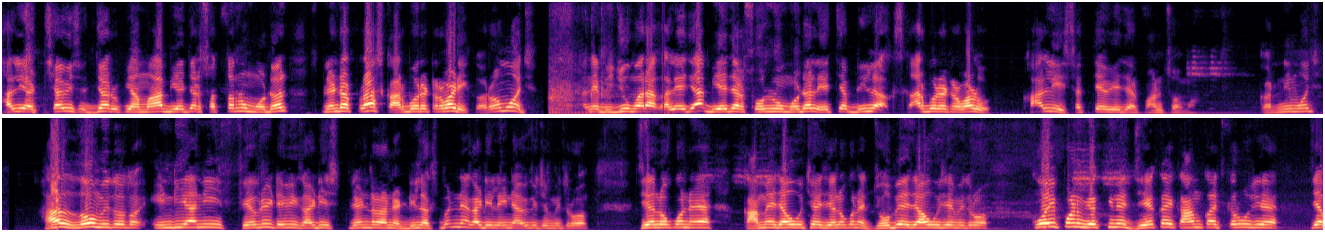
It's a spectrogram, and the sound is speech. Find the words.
ખાલી અઠ્યાવીસ હજાર રૂપિયામાં બે હજાર સત્તરનું મોડલ સ્પ્લેન્ડર પ્લસ કાર્બોરેટર વાળી કરો મોજ. અને બીજું મારા કલેજા બે હજાર સોળનું મોડલ એચએફ ડિલક્સ કાર્બોરેટર વાળું ખાલી સત્યાવીસ હજાર પાંચસોમાં. કરની મોજ? હાલો મિત્રો, તો ઇન્ડિયાની ફેવરિટ એવી ગાડી સ્પ્લેન્ડર અને ડિલક્સ બંને ગાડી લઈને આવી ગઈ છે મિત્રો. જે લોકોને કામે જવું છે, જે લોકોને જોબે જવું છે મિત્રો, કોઈ પણ વ્યક્તિને જે કંઈ કામકાજ કરવું છે જે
